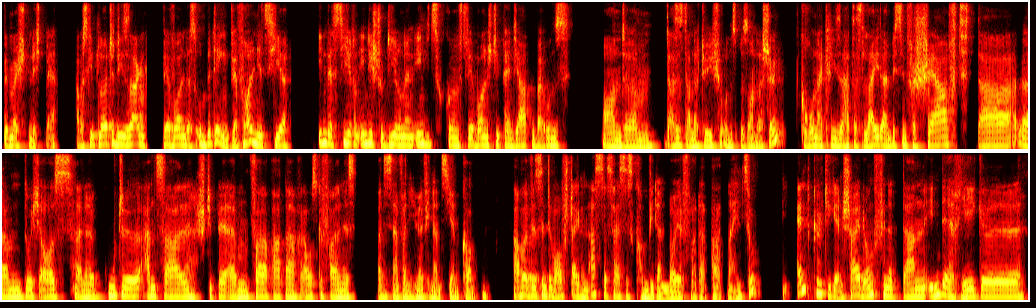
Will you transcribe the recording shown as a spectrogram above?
wir möchten nicht mehr. Aber es gibt Leute, die sagen, wir wollen das unbedingt. Wir wollen jetzt hier investieren in die Studierenden, in die Zukunft. Wir wollen Stipendiaten bei uns. Und ähm, das ist dann natürlich für uns besonders schön. Corona-Krise hat das leider ein bisschen verschärft, da ähm, durchaus eine gute Anzahl Stip ähm, Förderpartner rausgefallen ist, weil sie es einfach nicht mehr finanzieren konnten. Aber wir sind im aufsteigenden Ast, das heißt, es kommen wieder neue Förderpartner hinzu. Die endgültige Entscheidung findet dann in der Regel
